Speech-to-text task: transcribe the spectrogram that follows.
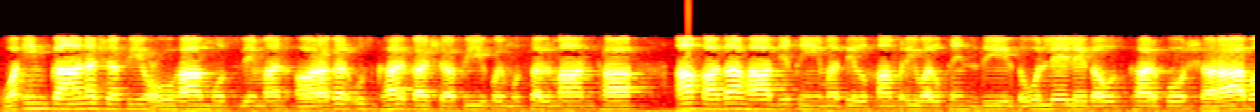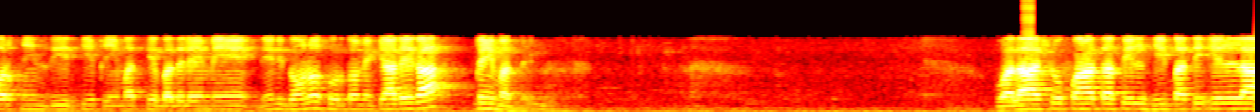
وہ انکان شفیع مسلمن اور اگر اس گھر کا شفیع کوئی مسلمان تھا اخذها بقیمت الخمر والخنزیر تو وہ لے لے گا اس گھر کو شراب اور خنزیر کی قیمت کے بدلے میں یعنی دونوں صورتوں میں کیا دے گا؟ قیمت دے گا۔ ولا شفاعت فی الہبت الا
